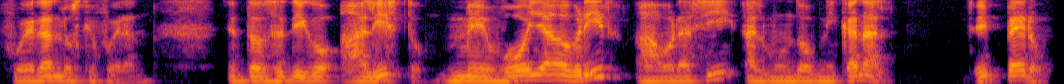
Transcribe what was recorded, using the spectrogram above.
fueran los que fueran, entonces digo, ah, listo, me voy a abrir ahora sí al mundo omnicanal. ¿sí? Pero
